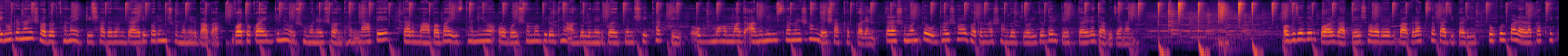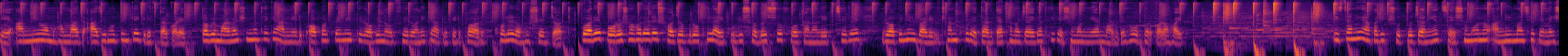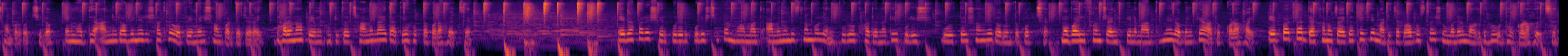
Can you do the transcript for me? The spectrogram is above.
এ ঘটনায় সদর থানায় একটি সাধারণ ডায়েরি করেন সুমনের বাবা। গত কয়েকদিনেও সুমনের সন্ধান না পেয়ে তার মা বাবা স্থানীয় ও বৈষম্য বিরোধী আন্দোলনের কয়েকজন শিক্ষার্থী ও মোহাম্মদ আমিনুল ইসলামের সঙ্গে সাক্ষাৎ করেন। তারা সুমনকে উদ্ধার সহ ঘটনার সঙ্গে জড়িতদের গ্রেফতারের দাবি জানান। অভিযোগের পর রাতে শহরের বাগরাকসা কাজীপাড়ি পুকুরপাড় এলাকা থেকে আন্নি ও মোহাম্মদ আজিমুদ্দিনকে গ্রেফতার করে। তবে ময়মনসিংহ থেকে আন্নির অপর প্রেমিক রবিন ওরফে রনিকে আটকের পর খোলে রহস্যের জট। পরে পৌর শহরের সজব রখিলায় পুলিশ সদস্য ফোরকান আলীর ছেলে রবিনের বাড়ির উঠান খুঁড়ে তার দেখানো জায়গা থেকে সুমন মিয়ার মরদেহ উদ্ধার করা হয়। স্থানীয় একাধিক সূত্র জানিয়েছে, সুমন ও আন্নির মাঝে প্রেমের সম্পর্ক ছিল। এর মধ্যে আন্নি রবিনের সাথেও প্রেমের সম্পর্কে জড়ায়। ধারণা, প্রেম ঘটিত ঝামেলায় তাকে হত্যা করা হয়েছে। এ ব্যাপারে শেরপুরের পুলিশ সুপার মোহাম্মদ আমিনুল ইসলাম বলেন, পুরো ঘটনাটি পুলিশ গুরুত্বের সঙ্গে তদন্ত করছে। মোবাইল ফোন ট্র্যাঙ্কিংয়ের মাধ্যমে রবিনকে আটক করা হয়। এরপর তার দেখানো জায়গা থেকে মাটিচাপা অবস্থায় সুমনের মরদেহ উদ্ধার করা হয়েছে।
